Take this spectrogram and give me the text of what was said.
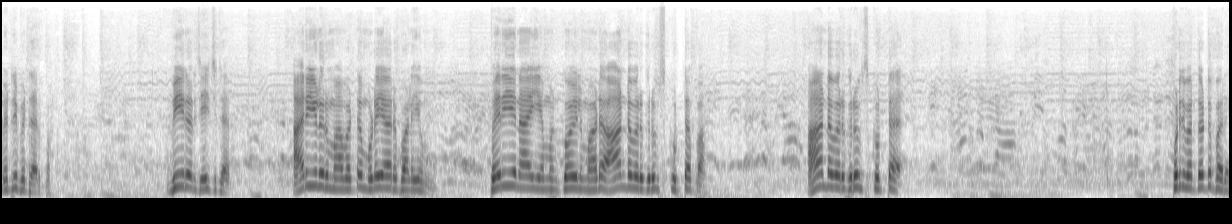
வெற்றி பெற்றார்ப்பா. வீரர் ஜெயிச்சிட்டார். அரியலூர் மாவட்டம் உடையாறுபாளையம். பெரிய நாயகம்மன் கோயில் மாடு ஆண்டவர் குரூப்ஸ் குட்டப்பா. ஆண்டவர் குரூப்ஸ் குட்டை. பிடிச்சு பாரு தொட்டு பாரு.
